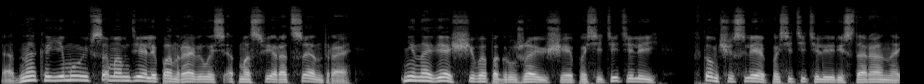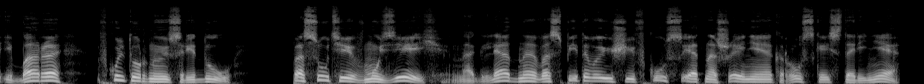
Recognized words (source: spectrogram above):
Однако ему и в самом деле понравилась атмосфера центра, ненавязчиво погружающая посетителей, в том числе посетителей ресторана и бара, в культурную среду, по сути, в музей, наглядно воспитывающий вкус и отношение к русской старине,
